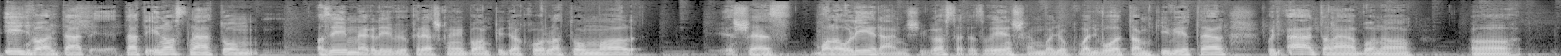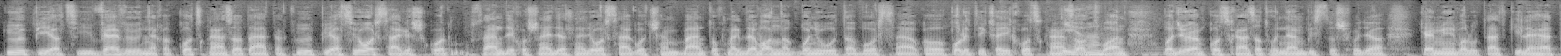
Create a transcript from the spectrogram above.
Így van, tehát, tehát én azt látom az én meglévő kereskedelmi banki gyakorlatommal, és ez valahol én rám is igaz, tehát ez én sem vagyok, vagy voltam kivétel, hogy általában a, a külpiaci vevőnek a kockázatát a külpiaci ország, és akkor szándékosan egyetlen egy országot sem bántok meg, de vannak bonyolultabb országok, ahol politikai kockázat Igen. van, vagy olyan kockázat, hogy nem biztos, hogy a kemény valutát ki lehet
